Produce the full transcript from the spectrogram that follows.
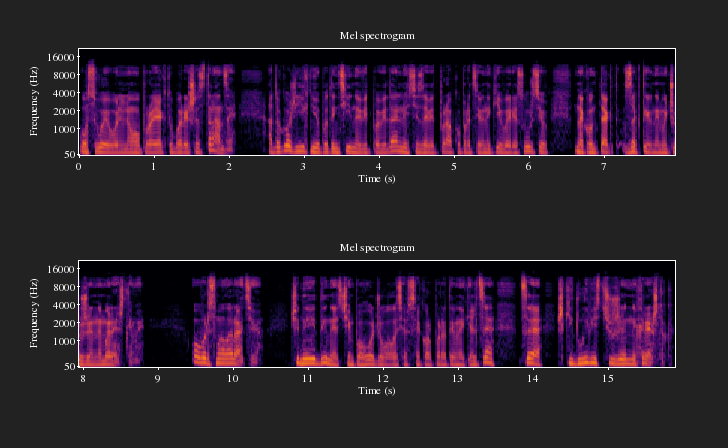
освоювального проєкту Бариши Странзи, а також їхньої потенційної відповідальності за відправку працівників і ресурсів на контакт з активними чужинними рештками. Оверс мала рацію. Чи не єдине, з чим погоджувалося все корпоративне кільце, це шкідливість чужинних решток.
